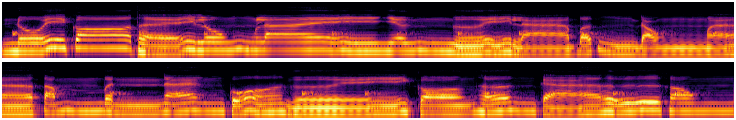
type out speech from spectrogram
Núi có thể lung lay, nhưng người là bất đồng. Mà tâm bình an của người còn hơn cả hư không.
